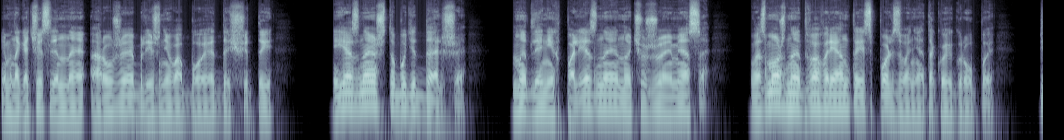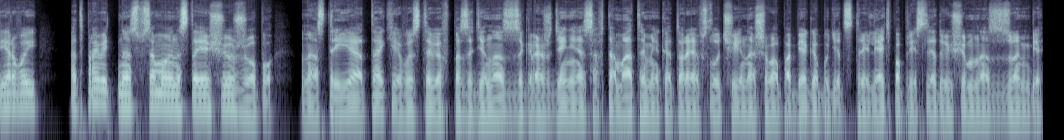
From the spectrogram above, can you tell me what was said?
и многочисленное оружие ближнего боя до щиты. И я знаю, что будет дальше — мы для них полезное, но чужое мясо. Возможно, два варианта использования такой группы. Первый — отправить нас в самую настоящую жопу, на острие атаки, выставив позади нас заграждение с автоматами, которое в случае нашего побега будет стрелять по преследующим нас зомби.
